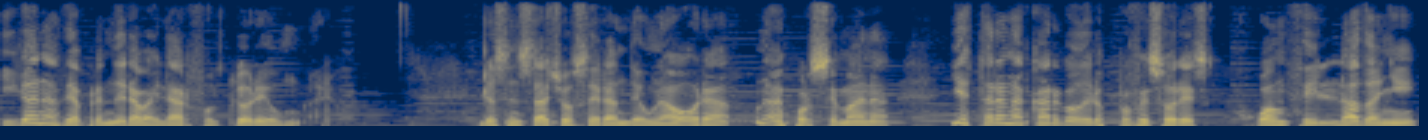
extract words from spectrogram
y ganas de aprender a bailar folclore húngaro. Los ensayos serán de una hora, una vez por semana, y estarán a cargo de los profesores Juanfil Ladañi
